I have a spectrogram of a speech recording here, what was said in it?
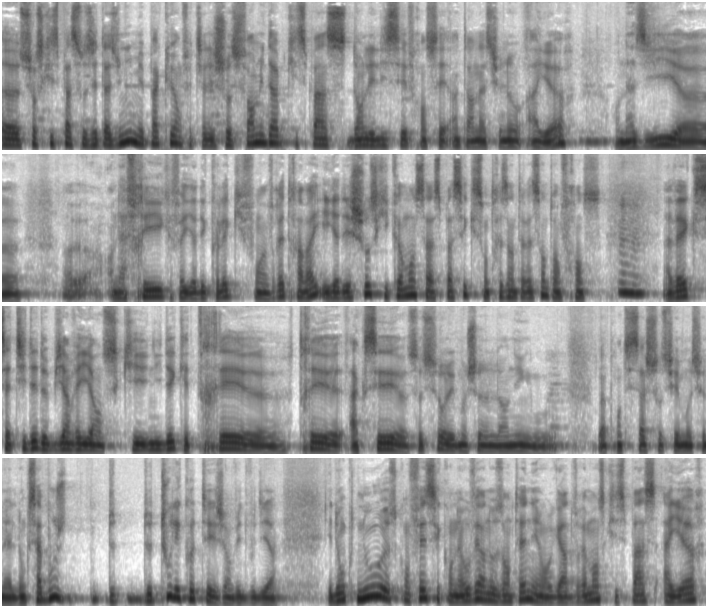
euh, sur ce qui se passe aux États-Unis, mais pas que. En fait, il y a des choses formidables qui se passent dans les lycées français internationaux ailleurs, en Asie, euh, en Afrique. Enfin, il y a des collègues qui font un vrai travail et il y a des choses qui commencent à se passer qui sont très intéressantes en France, avec cette idée de bienveillance, qui est une idée qui est très, euh, très axée euh, social-emotional learning ou, ou apprentissage socio-émotionnel. Donc ça bouge de, de tous les côtés, j'ai envie de vous dire. Et donc nous, euh, ce qu'on fait, c'est qu'on a ouvert nos antennes et on regarde vraiment ce qui se passe ailleurs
